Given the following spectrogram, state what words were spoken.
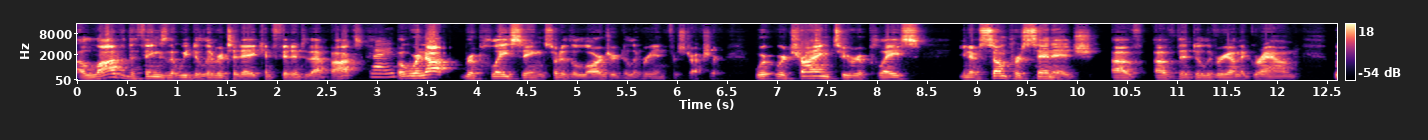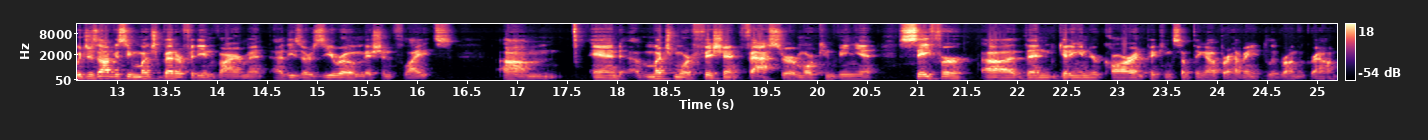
a lot of the things that we deliver today can fit into that box, right. but we're not replacing sort of the larger delivery infrastructure. We're we're trying to replace you know some percentage of of the delivery on the ground which is obviously much better for the environment uh, these are zero emission flights um, and much more efficient faster more convenient safer uh, than getting in your car and picking something up or having it deliver on the ground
